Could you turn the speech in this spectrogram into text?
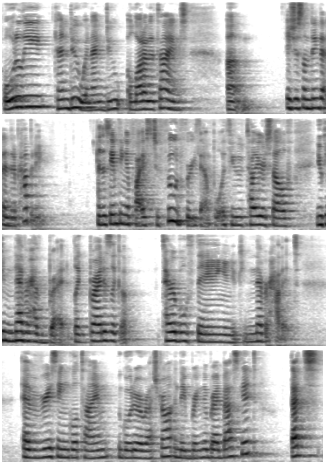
totally can do and I do a lot of the times. Um, it's just something that ended up happening. And the same thing applies to food, for example. If you tell yourself you can never have bread, like bread is like a terrible thing and you can never have it. Every single time you go to a restaurant and they bring the bread basket, that's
